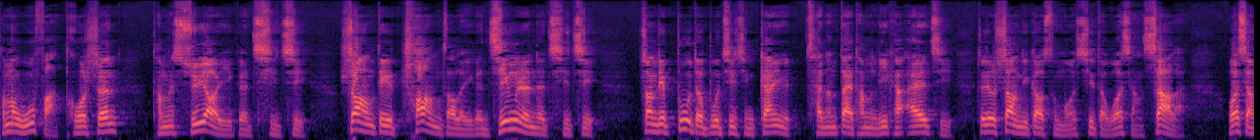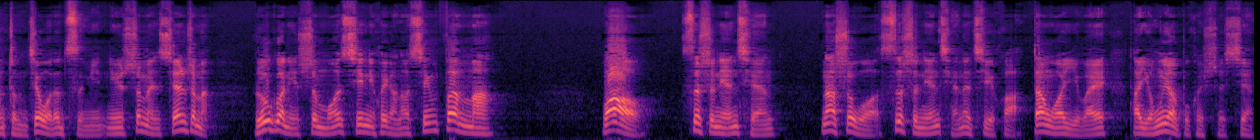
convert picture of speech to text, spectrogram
他们无法脱身，他们需要一个奇迹。上帝创造了一个惊人的奇迹，上帝不得不进行干预，才能带他们离开埃及。这就是上帝告诉摩西的：“我想下来，我想拯救我的子民。”女士们、先生们，如果你是摩西，你会感到兴奋吗？哇哦！四十年前，那是我四十年前的计划，但我以为它永远不会实现。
